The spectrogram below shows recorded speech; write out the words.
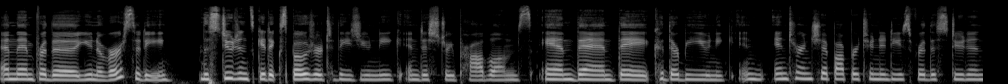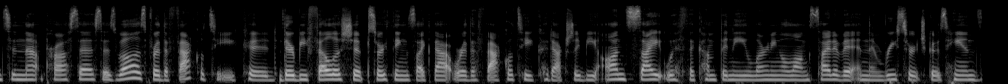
And then for the university, the students get exposure to these unique industry problems and then they could there be unique in, internship opportunities for the students in that process as well as for the faculty? Could there be fellowships or things like that where the faculty could actually be on site with the company learning alongside of it and then research goes hand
